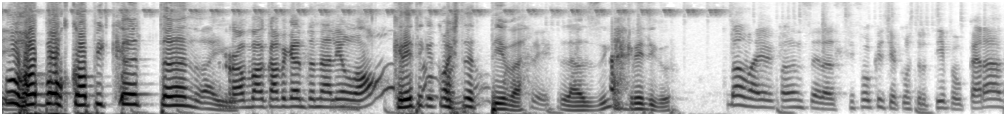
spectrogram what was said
o Robocop cantando. Aí, Robocop cantando ali, ó. crítica Não, construtiva. Leozinho crítico. Não, mas falando sério, se for crítica construtiva, o cara.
